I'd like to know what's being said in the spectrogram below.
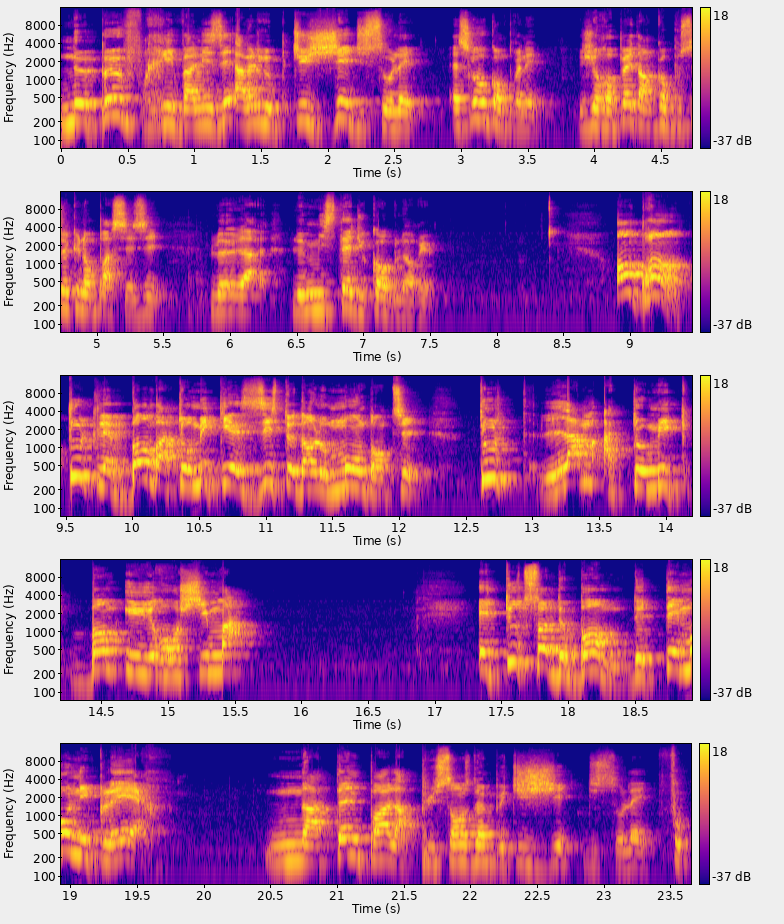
ne peuvent rivaliser avec le petit jet du soleil. Est-ce que vous comprenez? Je répète encore pour ceux qui n'ont pas saisi le, mystère du corps glorieux. On prend toutes les bombes atomiques qui existent dans le monde entier, toute l'âme atomique, bombe Hiroshima, et toutes sortes de bombes, de thermonucléaires, n'atteignent pas la puissance d'un petit jet du soleil. Fou.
